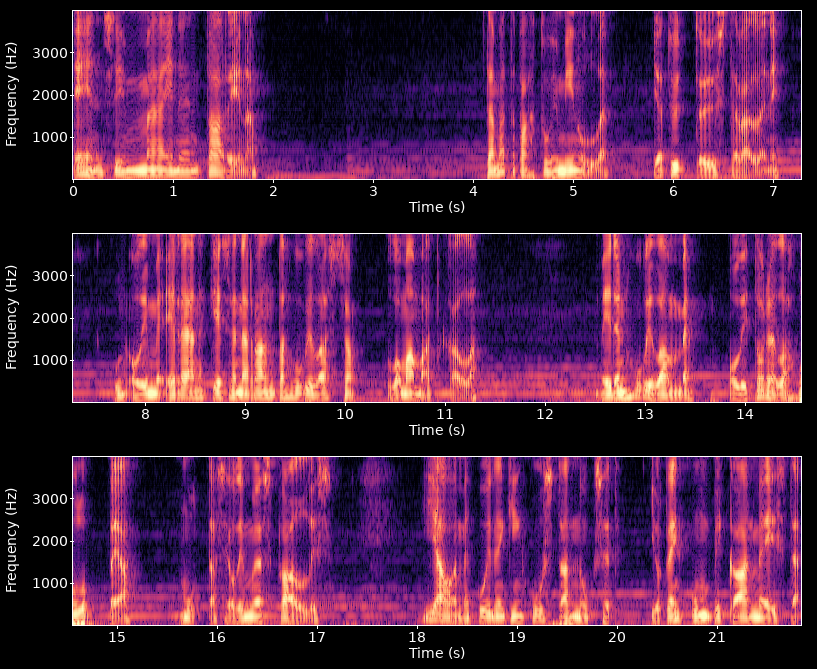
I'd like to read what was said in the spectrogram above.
Ensimmäinen tarina. Tämä tapahtui minulle ja tyttöystävälleni, kun olimme eräänä kesänä rantahuvilassa lomamatkalla. Meidän huvilamme oli todella hulppea, mutta se oli myös kallis. Jaoimme kuitenkin kustannukset joten kumpikaan meistä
